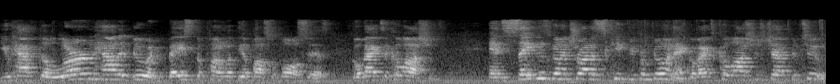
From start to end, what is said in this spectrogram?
You have to learn how to do it based upon what the Apostle Paul says. Go back to Colossians. And Satan's going to try to keep you from doing that. Go back to Colossians chapter 2.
